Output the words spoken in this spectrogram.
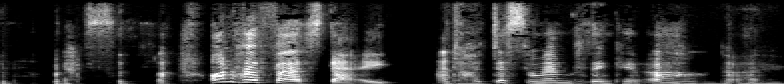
On her first day, and I just remember thinking, "Oh no,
